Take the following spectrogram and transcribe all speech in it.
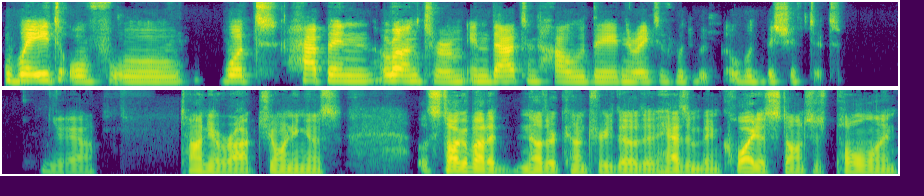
wait of what happened long term in that and how the narrative would would be shifted. Yeah. Tanya Rock joining us. Let's talk about another country, though, that hasn't been quite as staunch as Poland.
